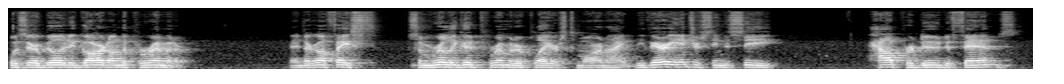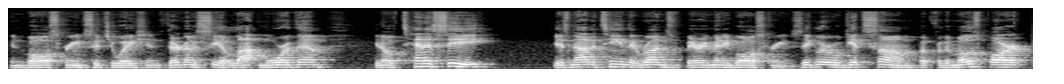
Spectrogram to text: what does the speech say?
was their ability to guard on the perimeter and they're going to face some really good perimeter players tomorrow night. Be very interesting to see how Purdue defends in ball screen situations. They're going to see a lot more of them. You know, Tennessee is not a team that runs very many ball screens. Zeigler will get some, but for the most part,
